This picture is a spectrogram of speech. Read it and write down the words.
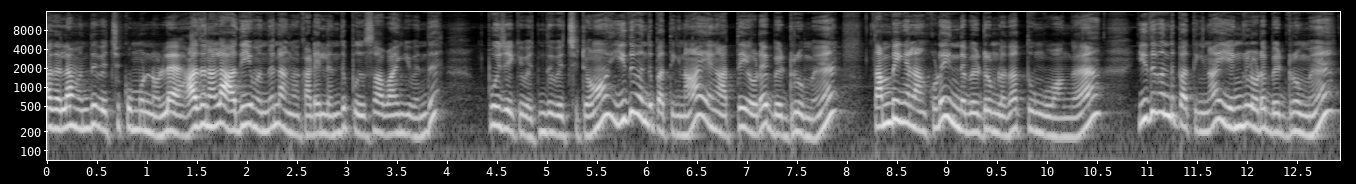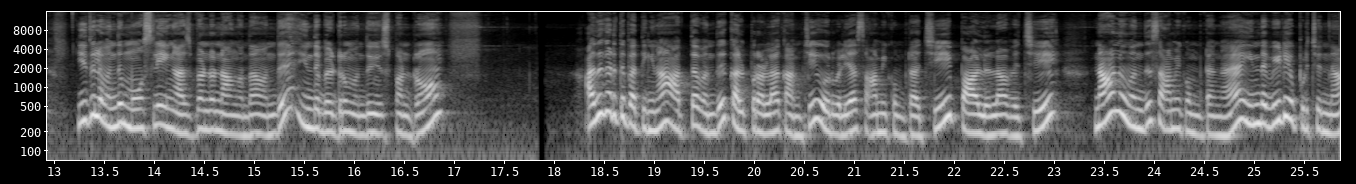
அதெல்லாம் வந்து வச்சு கும்பிடணும்ல. அதனால் அதையும் வந்து நாங்கள் கடையிலேருந்து புதுசாக வாங்கி வந்து பூஜைக்கு வந்து வச்சுட்டோம். இது வந்து பார்த்திங்கன்னா எங்கள் அத்தையோட பெட்ரூமு தம்பிங்கெல்லாம் கூட இந்த பெட்ரூமில் தான் தூங்குவாங்க. இது வந்து பார்த்திங்கன்னா எங்களோட பெட்ரூமு இதில் வந்து மோஸ்ட்லி எங்கள் ஹஸ்பண்டும் நாங்கள் தான் வந்து இந்த பெட்ரூம் வந்து யூஸ் பண்ணுறோம் அதுக்கடுத்து பார்த்திங்கன்னா அத்தை வந்து கற்பூரெல்லாம் காமிச்சு ஒரு வழியாக சாமி கும்பிட்டாச்சு பாலெல்லாம் வச்சு. நானும் வந்து சாமி கும்பிட்டேங்க. இந்த வீடியோ பிடிச்சிருந்தா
